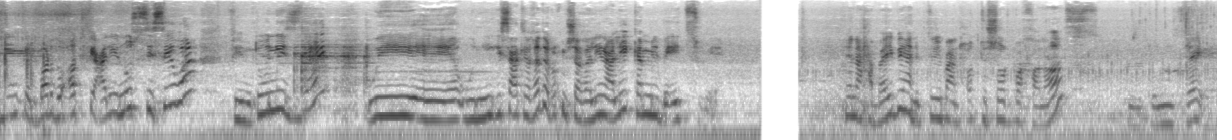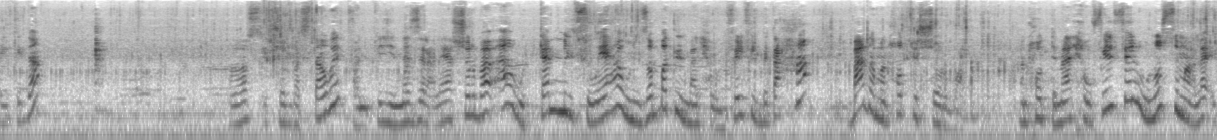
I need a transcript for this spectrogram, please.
ممكن برضو أطفي عليه نص سوا فهمتوني إزاي. و... ونيجي ساعة الغدا نروح مشغلين عليه يكمل بقية سواه هنا حبايبي هنبتدي بقى نحط شوربة خلاص. فهمتوني إزاي؟ أهي كده. خلاص الشوربة استوت. فنبتدي ننزل عليها الشوربة بقى وتكمل سواها ونظبط الملح والفلفل بتاعها بعد ما نحط الشوربة. هنحط ملح وفلفل ونص معلقة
